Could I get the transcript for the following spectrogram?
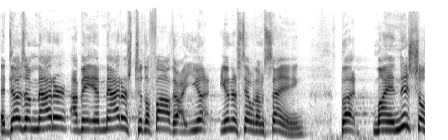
It doesn't matter. I mean, it matters to the Father. You, you understand what I'm saying? But my initial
